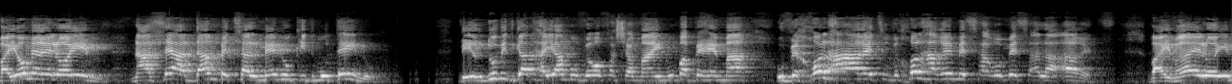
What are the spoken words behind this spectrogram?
ויאמר אלוהים נעשה אדם בצלמנו כדמותנו וירדו בדגת הים ובעוף השמיים ובבהמה ובכל הארץ ובכל הרמס הרומס על הארץ. ויברא אלוהים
